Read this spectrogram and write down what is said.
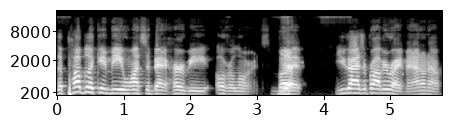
the public in me wants to bet Herbie over Lawrence, but you guys are probably right, man. I don't know.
